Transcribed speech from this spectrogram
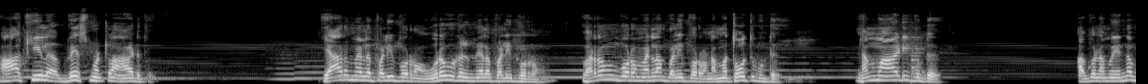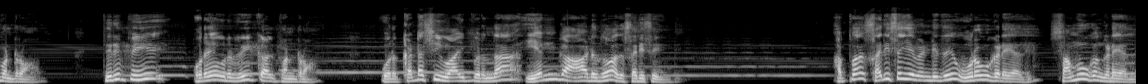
ஆ கீழே பேஸ்மெண்ட்லாம் ஆடுது. யார் மேலே பழி போடுறோம்? உறவுகள் மேலே பழி போடுறோம். வரவும் போறவன் எல்லாம் பழி போடுறோம். நம்ம தோத்துப்புட்டு நம்ம ஆடிப்புட்டு அப்போ நம்ம என்ன பண்ணுறோம் திருப்பி ஒரே ஒரு ரீகால் பண்ணுறோம் ஒரு கடைசி வாய்ப்பு இருந்தால் எங்கே ஆடுதோ அதை சரி செய்யுது. அப்போ சரி செய்ய வேண்டியது உறவு கிடையாது சமூகம் கிடையாது.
